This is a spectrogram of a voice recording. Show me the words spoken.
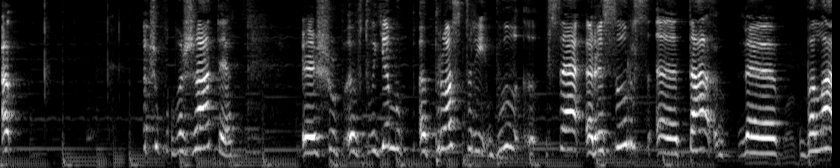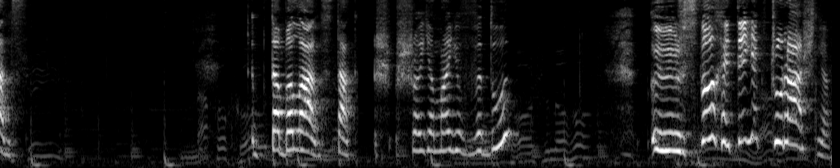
А, Хочу побажати, е, щоб в твоєму е, просторі був все ресурс та е, баланс. Та баланс, так. Що я маю в виду? Слухай, ти як вчорашня.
